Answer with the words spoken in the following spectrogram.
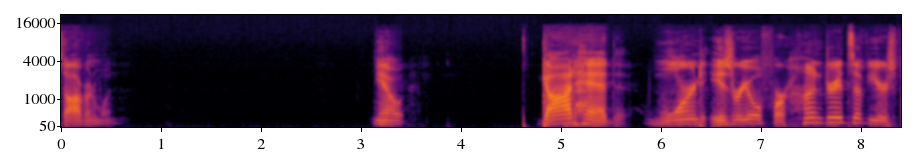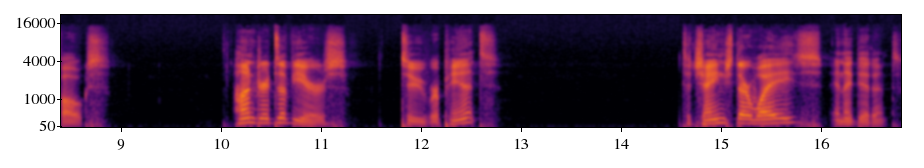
Sovereign one. You know, God had warned Israel for hundreds of years, folks. Hundreds of years to repent to change their ways, and they didn't.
